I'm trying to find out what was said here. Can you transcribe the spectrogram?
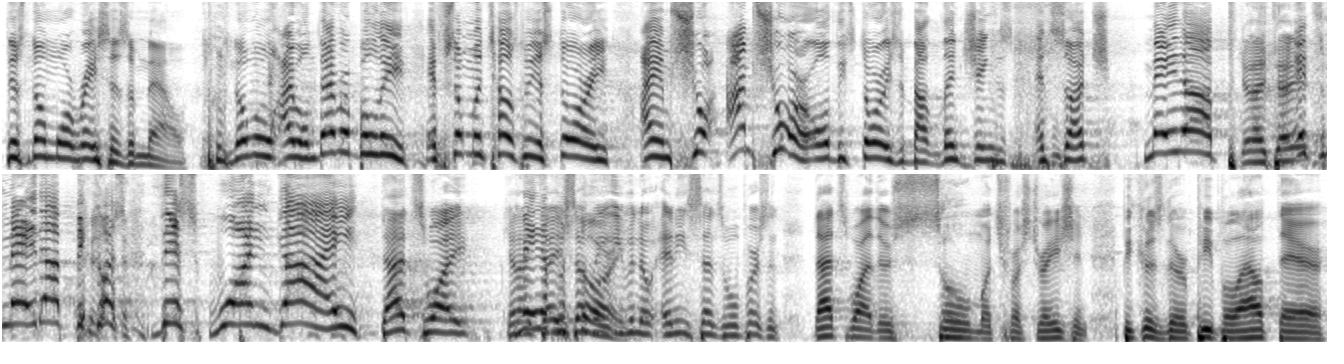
there's no more racism now. No one. I will never believe if someone tells me a story. I am sure. I'm sure all these stories about lynchings and such made up. Can I tell you- It's made up because this one guy. That's why. Can I tell you something? story. Even though any sensible person, that's why there's so much frustration because there are people out there,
